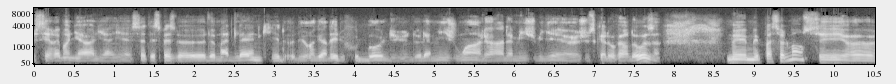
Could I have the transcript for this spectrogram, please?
cérémonial, il y, a, cette espèce de, de Madeleine qui est de, de, regarder du football de la mi-juin à la, mi-juillet euh, jusqu'à l'overdose. Mais, mais pas seulement. C'est, euh,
